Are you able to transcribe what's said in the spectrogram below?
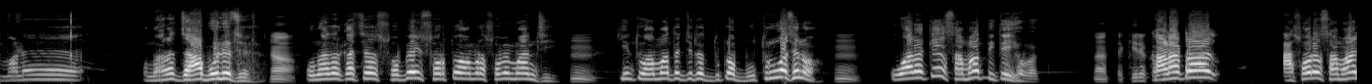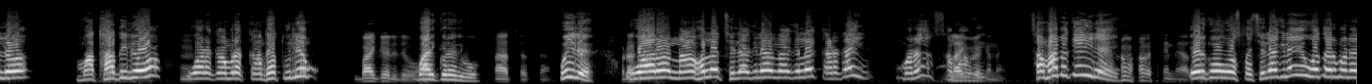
মানে ওনারা যা বলেছে ওনাদের কাছে সবেই শর্ত আমরা সবে মানছি। কিন্তু আমাদের যেটা দুটো বুতরু আছে না হুম। ওয়ারাকে সামাল দিতেই হবে। আচ্ছা কাড়াটা আসরে সামালো মাথা দিল ওয়ারাকে আমরা কাঁধে তুলে বাই করে দেবো। বাড়ি করে দিব। আচ্ছা আচ্ছা। বুঝলে? ওরা না হলে ছেলে গেলে না গেলে কাড়াটাই মানে কেন? নেই এরকম অবস্থা। ছেলে গেলেই ওদের মানে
